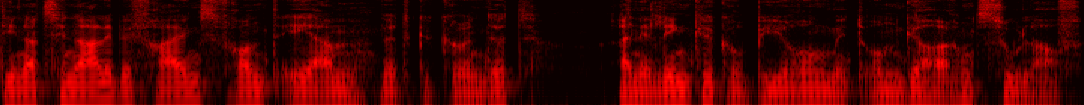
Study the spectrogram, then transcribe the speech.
Die Nationale Befreiungsfront EAM wird gegründet, eine linke Gruppierung mit ungeheurem Zulauf.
